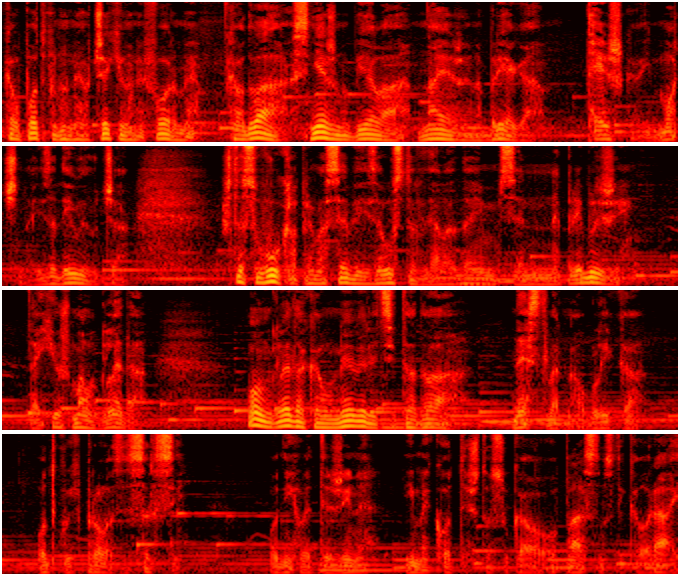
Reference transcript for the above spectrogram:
kao potpuno neočekivane forme, kao dva snježno bijela naježena brijega, teška i moćna i zadivljuća, što su vukla prema sebi i zaustavljala da im se ne približi, da ih još malo gleda. On gleda kao u nevjerici ta dva nestvarna oblika od kojih prolaze srsi, od njihove težine i mekote što su kao opasnosti, kao raj,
